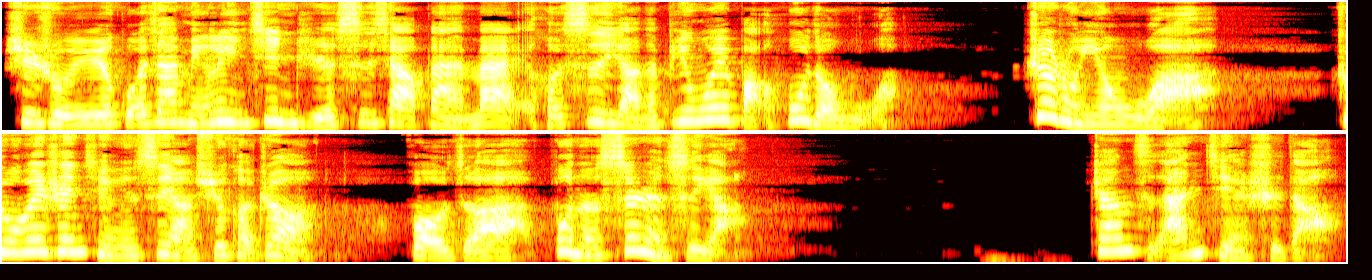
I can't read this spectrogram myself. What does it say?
是属于国家明令禁止私下买卖和饲养的濒危保护动物。这种鹦鹉啊，除非申请饲养许可证，否则不能私人饲养。”张子安解释道：“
